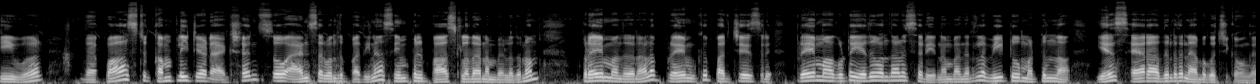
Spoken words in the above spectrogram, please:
keyword the past completed action so answer வந்து பார்த்திங்கன்னா சிம்பிள் பாஸ்ட்டில் தான் நம்ம எழுதணும். பிரேம் வந்ததுனால பிரேமுக்கு பர்ச்சேஸ் பிரேம் ஆகட்டும் எது வந்தாலும் சரி நம்ம அந்த இடத்துல வீ டூ மட்டும்தான். எஸ் சேராதுன்றதை ஞாபகம் வச்சுக்கோங்க.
